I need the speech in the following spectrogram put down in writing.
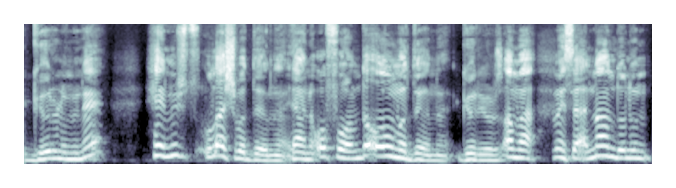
görünümüne henüz ulaşmadığını yani o formda olmadığını görüyoruz. Ama mesela Nando'nun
